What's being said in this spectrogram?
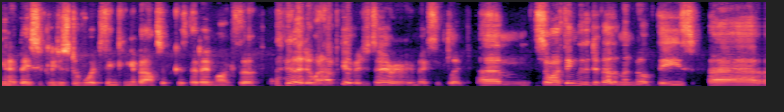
you know, basically just avoid thinking about it because they don't like the, they don't want to have to go vegetarian, basically. Um, so I think the development of these uh,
